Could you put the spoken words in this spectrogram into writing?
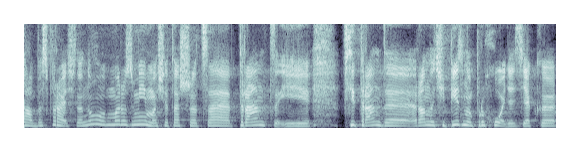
Так, безперечно. Ну ми розуміємо, що те, що це тренд, і всі тренди рано чи пізно проходять. Як е,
